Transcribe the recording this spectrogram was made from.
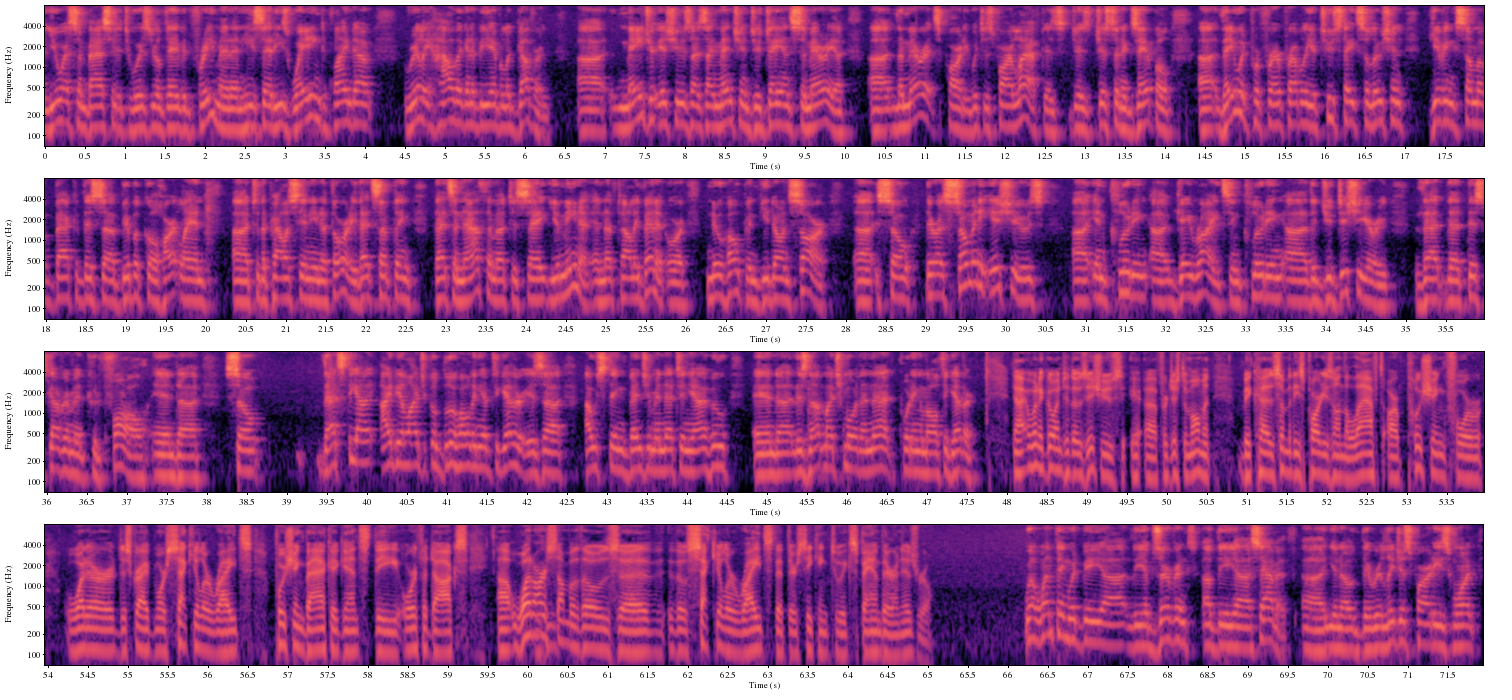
U.S. Uh, ambassador to Israel, David Friedman, and he said he's waiting to find out really how they're going to be able to govern. Uh, major issues, as I mentioned, Judea and Samaria. Uh, the Meretz Party, which is far left, is just, just an example. they would prefer probably a two-state solution giving some of back of this uh, biblical heartland uh, to the Palestinian Authority. That's something that's anathema to say Yamina and Naftali Bennett or New Hope and Gideon Sa'ar. Uh, so there are so many issues, uh, including uh, gay rights, including uh, the judiciary, that that this government could fall. And so that's the ideological glue holding it together is ousting Benjamin Netanyahu and uh, there's not much more than that putting them all together. Now, I want to go into those issues uh, for just a moment because some of these parties on the left are pushing for what are described more secular rights, pushing back against the Orthodox. Uh, what are mm-hmm. some of those uh, those secular rights that they're seeking to expand there in Israel? Well, one thing would be uh, the observance of the uh, Sabbath. Uh, you know, the religious parties want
